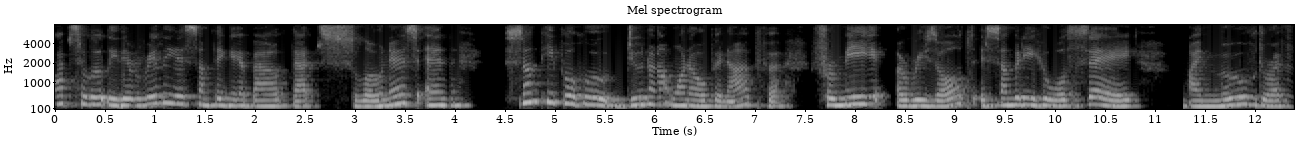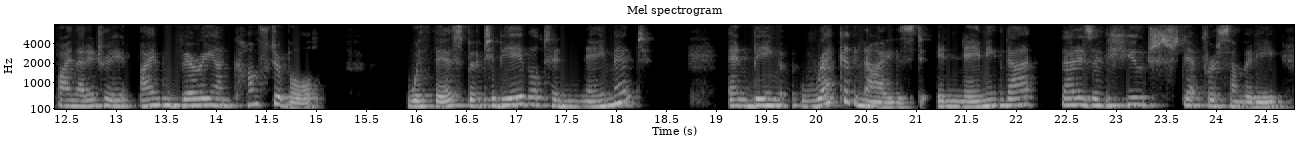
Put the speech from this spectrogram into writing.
Absolutely. There really is something about that slowness. And some people who do not want to open up, uh, for me, a result is somebody who will say, I'm moved or I find that interesting. I'm very uncomfortable with this, but to be able to name it and being recognized in naming that that is a huge step for somebody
